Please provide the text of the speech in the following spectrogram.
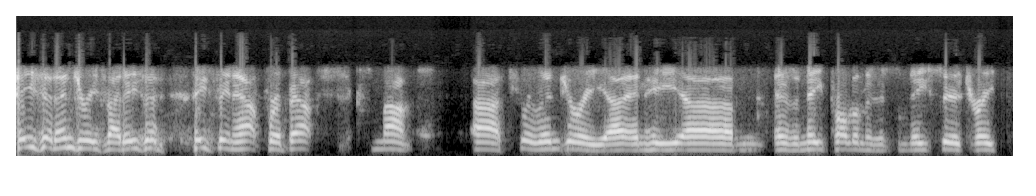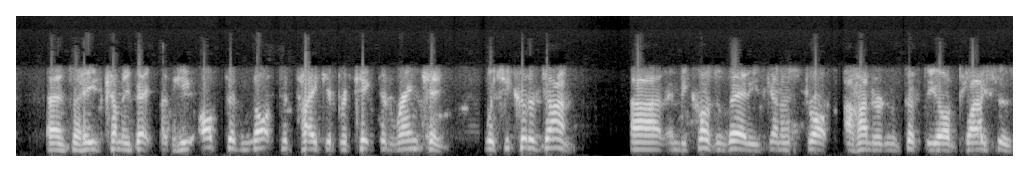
he's had injuries, mate. He's had, he's been out for about six months uh, through injury, uh, and he um, has a knee problem, has some knee surgery, and so he's coming back. But he opted not to take a protected ranking, which he could have done, uh, and because of that, he's going to drop 150 odd places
